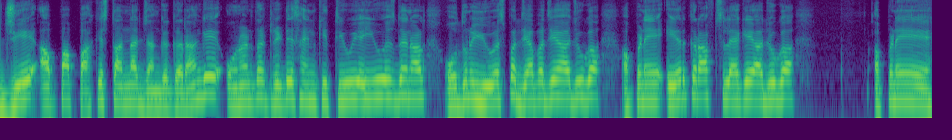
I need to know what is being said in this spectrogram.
ਜੇ ਆਪਾਂ ਪਾਕਿਸਤਾਨ ਨਾਲ ਜੰਗ ਕਰਾਂਗੇ, ਉਹਨਾਂ ਨੇ ਤਾਂ ਟ੍ਰੀਟੀ ਸਾਈਨ ਕੀਤੀ ਹੋਈ ਹੈ ਯੂਐਸ ਦੇ ਨਾਲ। ਉਦੋਂ ਨੂੰ ਯੂਐਸ ਭੱਜਿਆ ਭੱਜਿਆ ਆ ਜਾਊਗਾ, ਆਪਣੇ 에ਅਰਕ੍ਰਾਫਟਸ ਲੈ ਕੇ ਆ ਜਾਊਗਾ, ਆਪਣੇ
